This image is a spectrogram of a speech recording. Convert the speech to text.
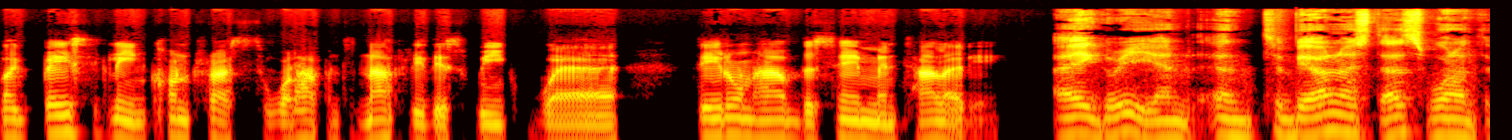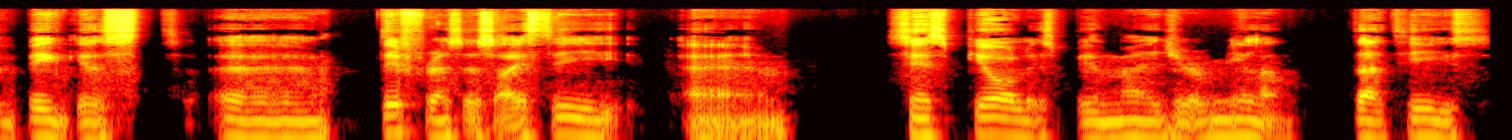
like basically in contrast to what happened to Napoli this week, where they don't have the same mentality. I agree, and and to be honest, that's one of the biggest uh, differences I see um, since Pioli's been manager of Milan. That he's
